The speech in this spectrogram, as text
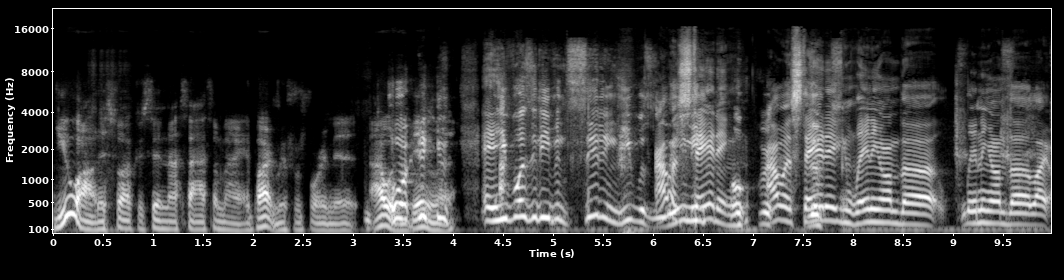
You all this fucker sitting outside somebody's apartment for 40 minutes. I would have been And he wasn't even sitting. He was I was standing. I was standing the... leaning on the leaning on the like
